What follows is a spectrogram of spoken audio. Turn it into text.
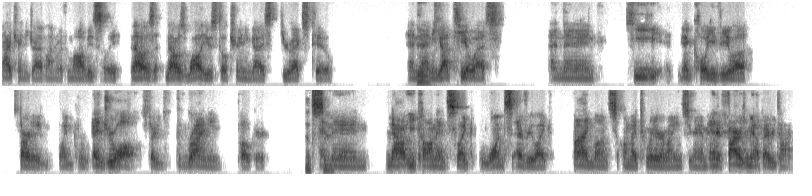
I trained to Driveline with him, obviously. That was that was while he was still training guys through X2. And then he got TOS. And then he and Cole Uvila started like and Drew Hall started grinding poker. that's And then now he comments like once every like five months on my Twitter and my Instagram, and it fires me up every time.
